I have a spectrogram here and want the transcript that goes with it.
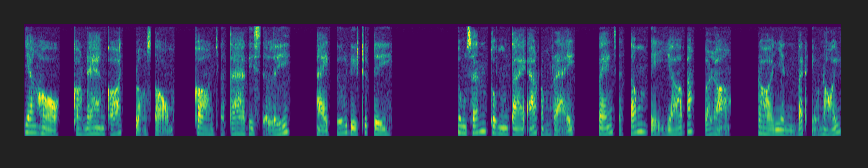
Giang hồ còn đang có lộn xộn, còn chờ ta đi xử lý, hãy cứ đi trước đi. Trung sánh tung tay áo rộng rãi, vén sạch tống bị gió bắt vỡ loạn, rồi nhìn Bách Hiểu nói.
